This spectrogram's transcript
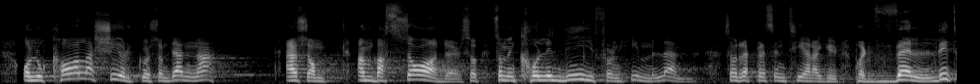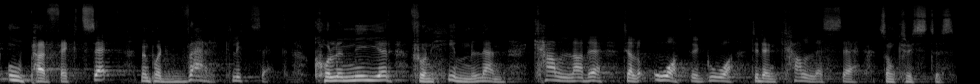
Och lokala kyrkor som denna är som ambassader, som, som en koloni från himlen som representerar Gud på ett väldigt operfekt sätt, men på ett verkligt sätt. Kolonier från himlen, kallade till att återgå till den kallelse som Kristus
